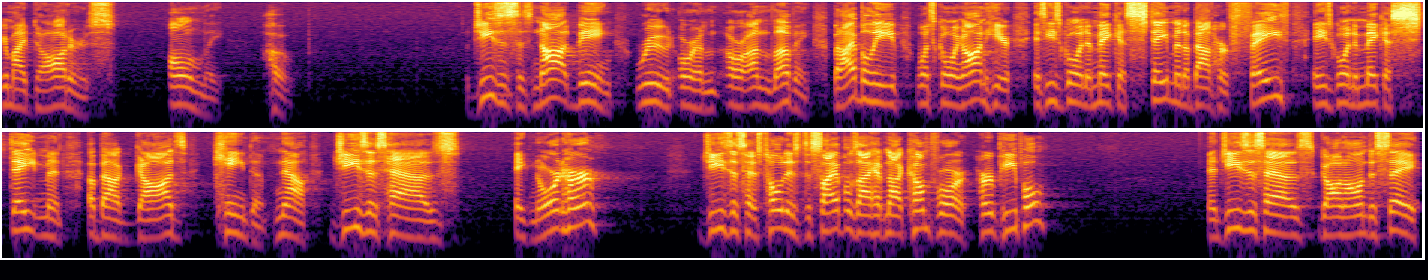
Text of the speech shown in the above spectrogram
You're my daughter's only hope. Jesus is not being rude or, or unloving, but I believe what's going on here is he's going to make a statement about her faith and he's going to make a statement about God's kingdom. Now, Jesus has ignored her. Jesus has told his disciples, I have not come for her people. And Jesus has gone on to say,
